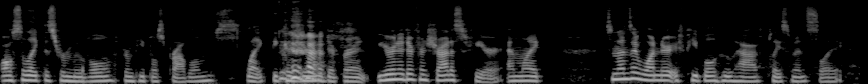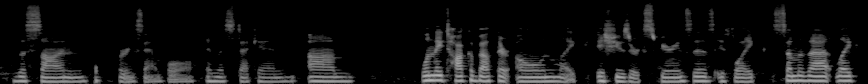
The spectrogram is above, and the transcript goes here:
also like this removal from people's problems, like because you're in a different you're in a different stratosphere, and like sometimes I wonder if people who have placements like the sun, for example, in this decan, um, when they talk about their own like issues or experiences, if like some of that like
